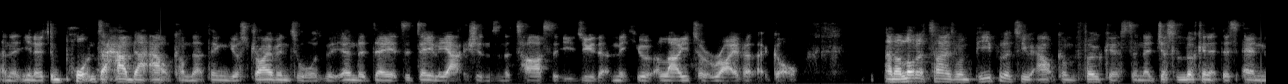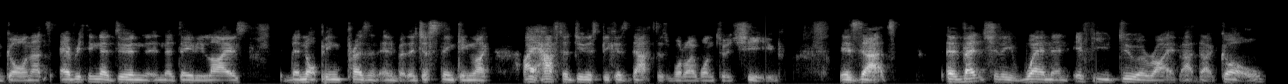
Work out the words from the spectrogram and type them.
And you know it's important to have that outcome that thing you're striving towards. But at the end of the day it's the daily actions and the tasks that you do that make you allow you to arrive at that goal and a lot of times when people are too outcome focused and they're just looking at this end goal and that's everything they're doing in their daily lives, they're not being present in, but they're just thinking like, I have to do this because that is what I want to achieve. Is that eventually when and if you do arrive at that goal,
